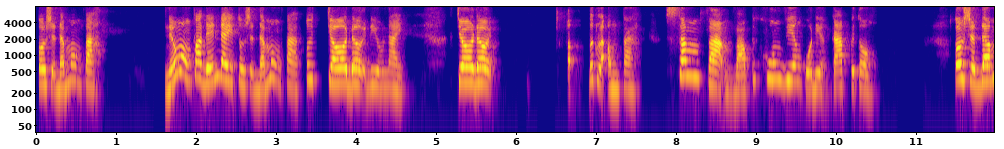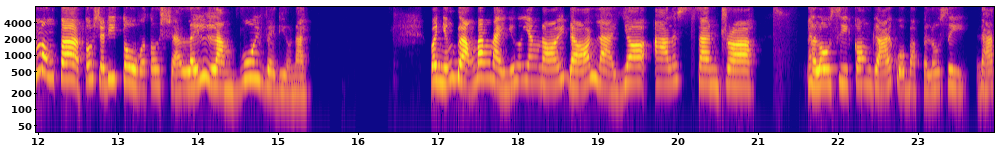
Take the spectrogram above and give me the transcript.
tôi sẽ đấm ông ta. Nếu mà ông ta đến đây tôi sẽ đấm ông ta. Tôi chờ đợi điều này. Chờ đợi. Ờ, tức là ông ta xâm phạm vào cái khuôn viên của điện Capitol. Tôi sẽ đấm ông ta, tôi sẽ đi tù và tôi sẽ lấy làm vui về điều này. Và những đoạn băng này như Hương Giang nói đó là do Alexandra Pelosi con gái của bà Pelosi đã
